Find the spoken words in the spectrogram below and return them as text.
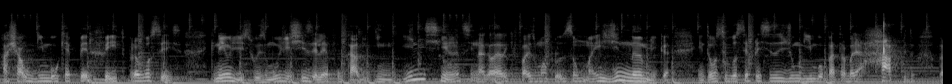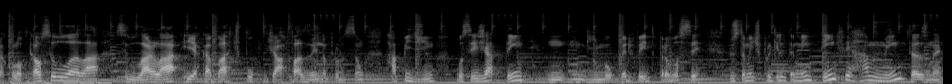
achar o gimbal que é perfeito para vocês. Que nem eu disse, o Smooth X ele é focado em iniciantes e na galera que faz uma produção mais dinâmica. Então se você precisa de um gimbal para trabalhar rápido, para colocar o celular lá, celular lá e acabar tipo já fazendo a produção rapidinho, você já tem um, um gimbal perfeito para você. Justamente porque ele também tem ferramentas né,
